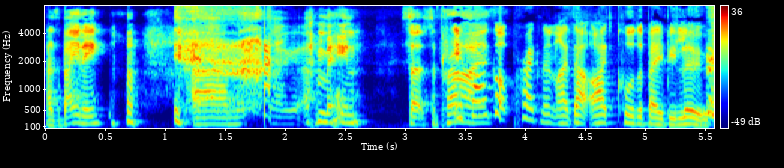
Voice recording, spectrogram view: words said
has a baby. um, so I mean, so it's a surprise. If I got pregnant like that, I'd call the baby lube.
